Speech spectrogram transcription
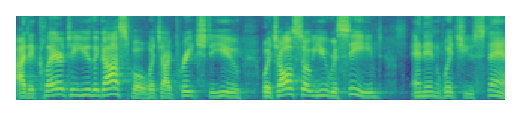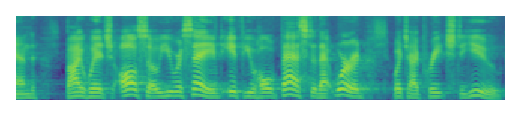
I declare to you the gospel which I preached to you, which also you received, and in which you stand by which also you were saved, if you hold fast to that word which I preached to you,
